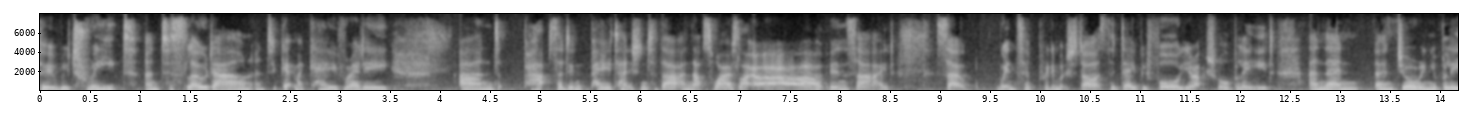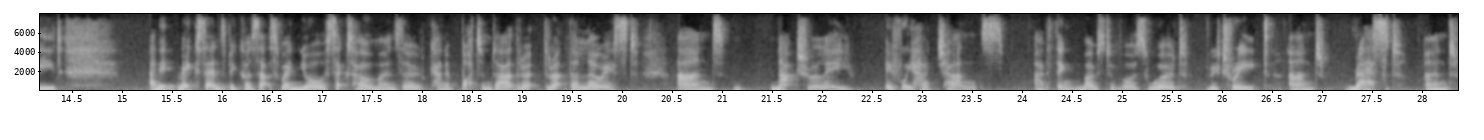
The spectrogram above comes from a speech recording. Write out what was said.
to retreat and to slow down and to get my cave ready and perhaps I didn't pay attention to that, and that's why I was like, ah, inside. So winter pretty much starts the day before your actual bleed, and then and during your bleed. And it makes sense because that's when your sex hormones are kind of bottomed out, they're, they're at their lowest. And naturally, if we had chance, I think most of us would retreat and rest and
